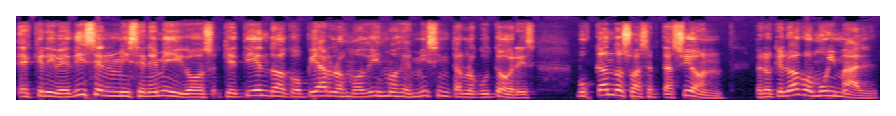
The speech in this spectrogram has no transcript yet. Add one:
escribe, dicen mis enemigos que tiendo a copiar los modismos de mis interlocutores buscando su aceptación, pero que lo hago muy mal.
